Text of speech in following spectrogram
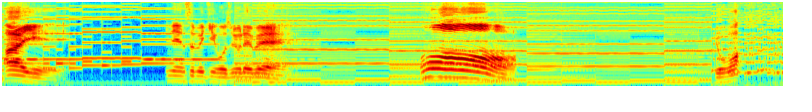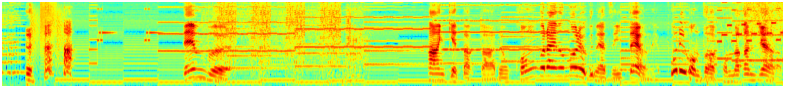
はい。記念すべき50レベル。おー。弱っ。全部。3桁か。でもこんぐらいの能力のやついたよね。ポリゴンとかこんな感じじゃなかっ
